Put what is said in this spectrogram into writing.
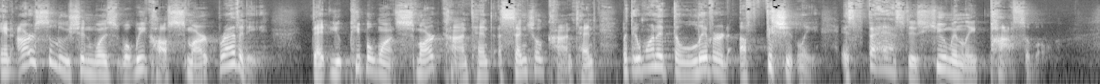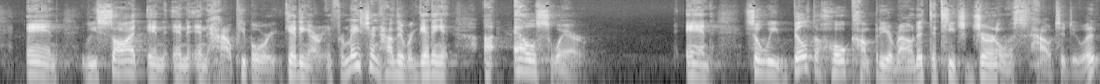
And our solution was what we call smart brevity. That you, people want smart content, essential content, but they want it delivered efficiently, as fast as humanly possible. And we saw it in, in, in how people were getting our information, how they were getting it uh, elsewhere. And so we built a whole company around it to teach journalists how to do it.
